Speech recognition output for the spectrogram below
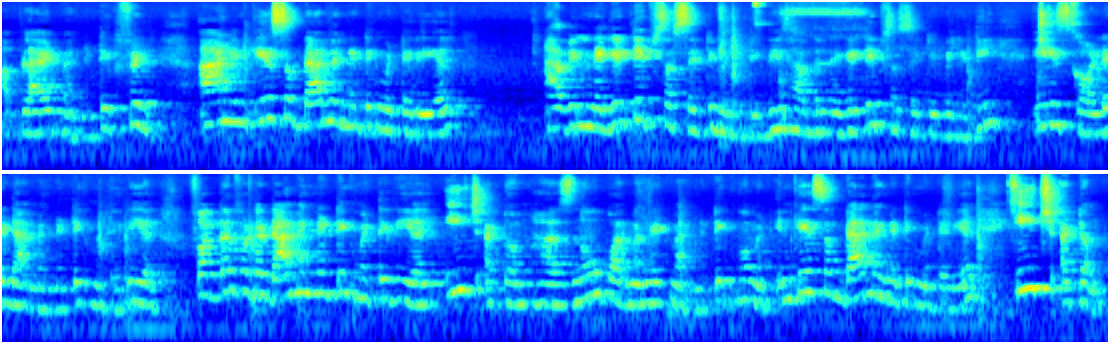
applied magnetic field and in case of diamagnetic material having negative susceptibility these have the negative susceptibility is called a diamagnetic material. Further, for the diamagnetic material, each atom has no permanent magnetic moment. In case of diamagnetic material, each atom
